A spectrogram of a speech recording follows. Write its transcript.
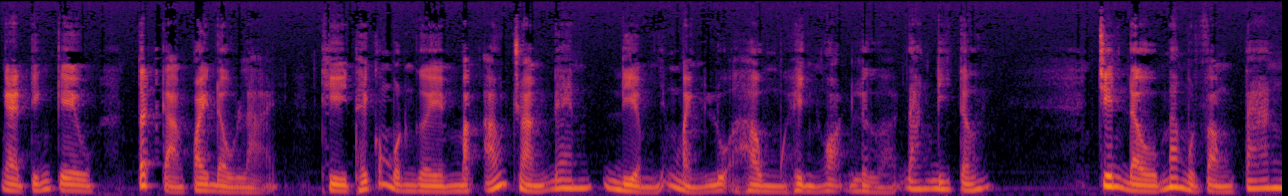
Nghe tiếng kêu, tất cả quay đầu lại, thì thấy có một người mặc áo choàng đen điểm những mảnh lụa hồng hình ngọn lửa đang đi tới. Trên đầu mang một vòng tang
